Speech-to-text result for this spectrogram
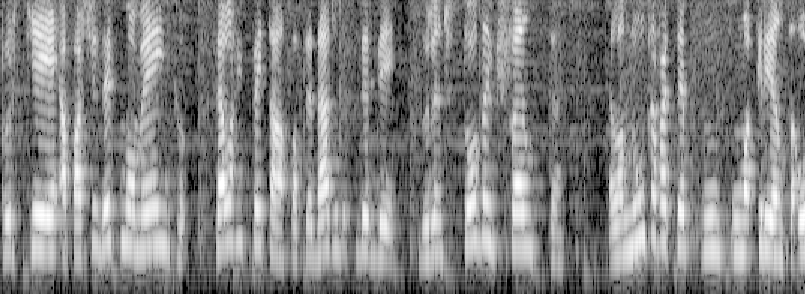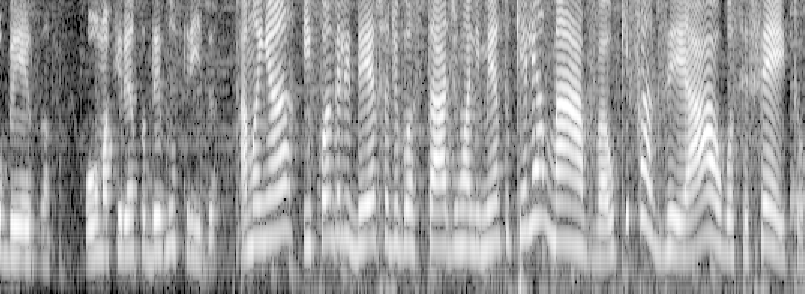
porque a partir desse momento, se ela respeitar a saciedade desse bebê durante toda a infância, ela nunca vai ter um, uma criança obesa ou uma criança desnutrida. Amanhã, e quando ele deixa de gostar de um alimento que ele amava, o que fazer? Há algo a ser feito?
